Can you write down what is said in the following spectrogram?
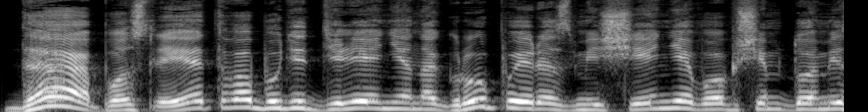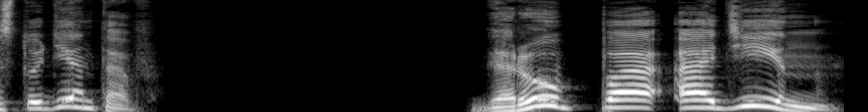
Да, после этого будет деление на группы и размещение в общем доме студентов. Группа один,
